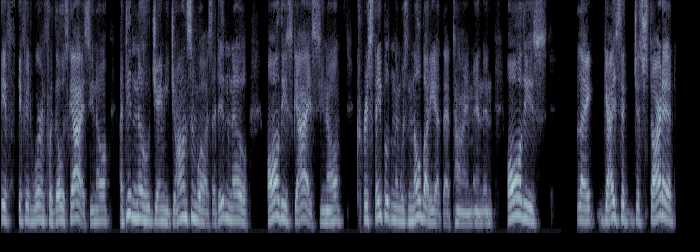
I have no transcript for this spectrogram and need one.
if if it weren't for those guys you know? I didn't know who Jamey johnson was. I didn't know all these guys you know? Chris stapleton was nobody at that time. And and all these like guys that just started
